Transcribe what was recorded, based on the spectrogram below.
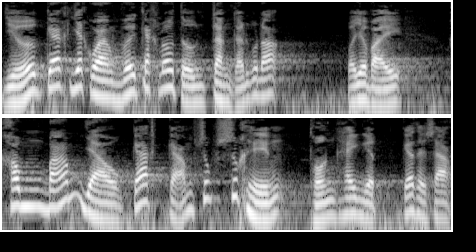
giữa các giác quan với các đối tượng trần cảnh của nó. Và do vậy, không bám vào các cảm xúc xuất hiện, thuận hay nghịch kéo theo sau.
